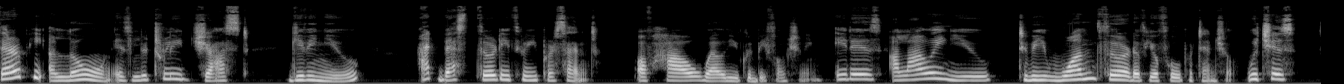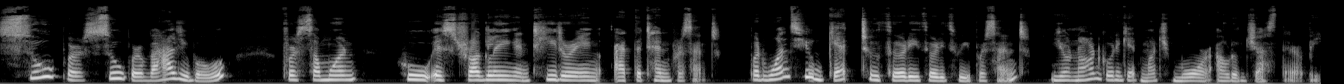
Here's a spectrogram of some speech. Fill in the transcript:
Therapy alone is literally just giving you at best 33% of how well you could be functioning. It is allowing you to be one third of your full potential, which is super, super valuable for someone who is struggling and teetering at the 10%. But once you get to 30, 33%, you're not going to get much more out of just therapy.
